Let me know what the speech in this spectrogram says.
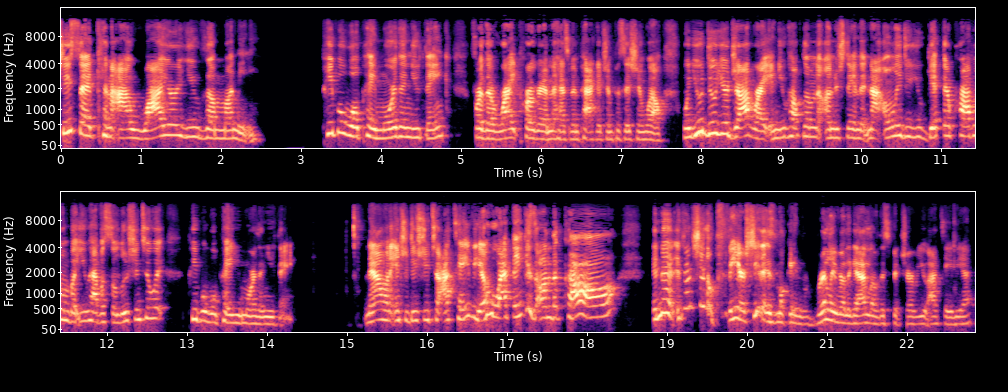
She said, Can I wire you the money? People will pay more than you think for the right program that has been packaged and positioned well. When you do your job right and you help them to understand that not only do you get their problem, but you have a solution to it, people will pay you more than you think. Now I want to introduce you to Octavia, who I think is on the call. And then doesn't she look fierce? She is looking really, really good. I love this picture of you, Octavia.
